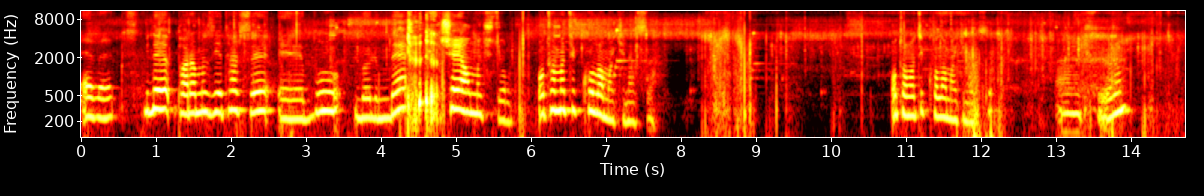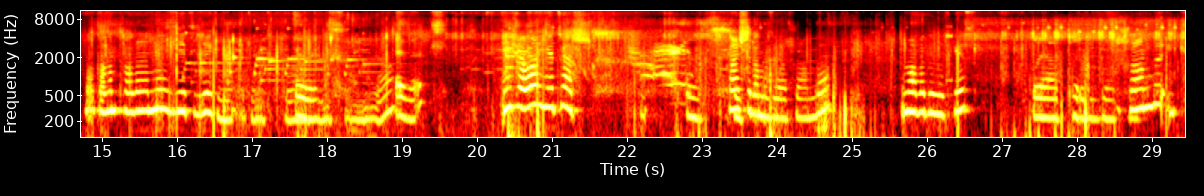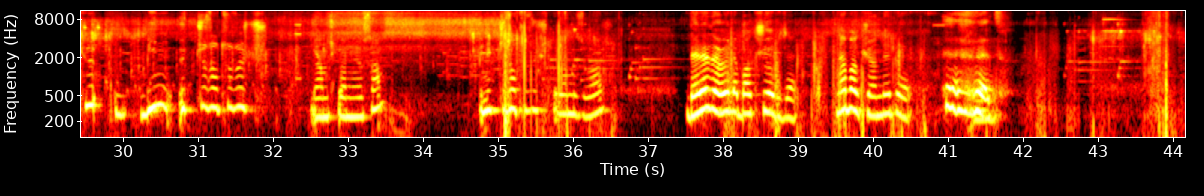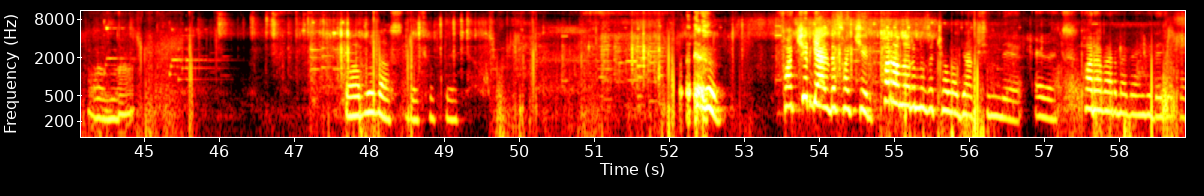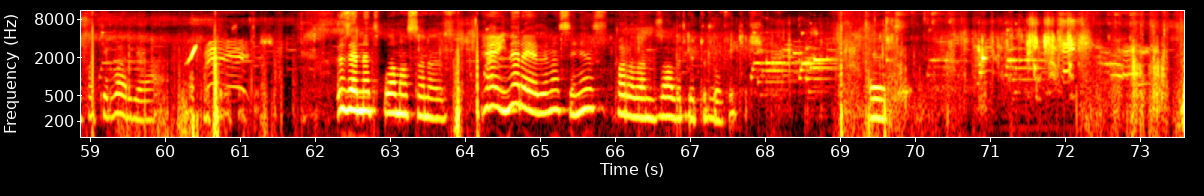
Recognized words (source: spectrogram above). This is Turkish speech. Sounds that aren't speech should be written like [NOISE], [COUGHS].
Evet. Bir de paramız yeterse e, bu bölümde [COUGHS] şey almak istiyorum. Otomatik kola makinesi. Otomatik kola makinesi. Almak istiyorum. Bakalım paramız yetecek mi otomatik kola Evet. makinesi almaya. Evet. İnşallah yeter. Evet. Kaç liramız var şu anda? Muhabbet kes. Bayağı paramız var. Şu anda 2 1333 yanlış görmüyorsam 1333 liramız var. Dede de öyle bakıyor bize. Ne bakıyorsun dede? [LAUGHS] evet. Allah. Bu abla da aslında çok veriyor. [CLEARS THROAT] Fakir geldi fakir. Paralarımızı çalacak şimdi. Evet. Para vermeden gidecek o fakir var ya. O fakir o fakir. Üzerine tıklamazsanız hey nereye demezseniz paralarınızı alır götürür o fakir. Evet.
